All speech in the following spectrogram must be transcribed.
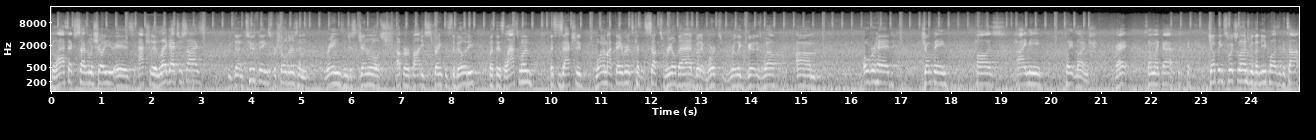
the last exercise I'm gonna show you is actually a leg exercise. We've done two things for shoulders and rings and just general upper body strength and stability. But this last one, this is actually one of my favorites because it sucks real bad, but it works really good as well. Um, overhead, jumping, pause, high knee, plate lunge, right? Something like that. jumping switch lunge with a knee pause at the top.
